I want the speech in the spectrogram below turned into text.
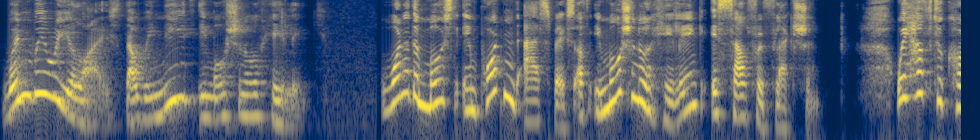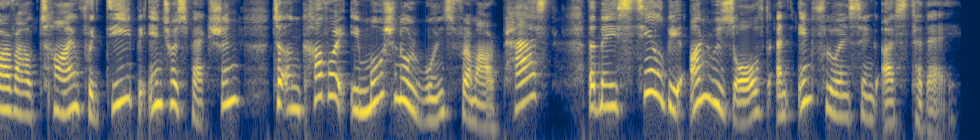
when we realize that we need emotional healing. One of the most important aspects of emotional healing is self-reflection. We have to carve out time for deep introspection to uncover emotional wounds from our past that may still be unresolved and influencing us today.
